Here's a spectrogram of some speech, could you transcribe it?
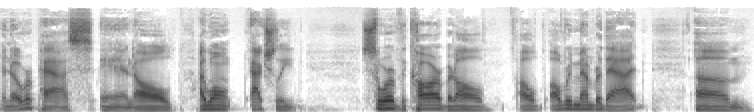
an overpass and I'll I won't actually swerve the car, but I'll I'll I'll remember that. Um,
